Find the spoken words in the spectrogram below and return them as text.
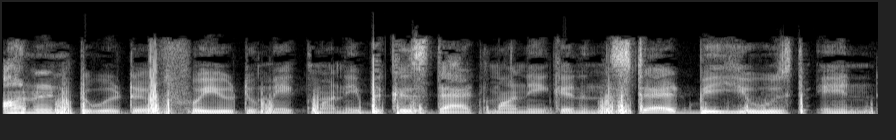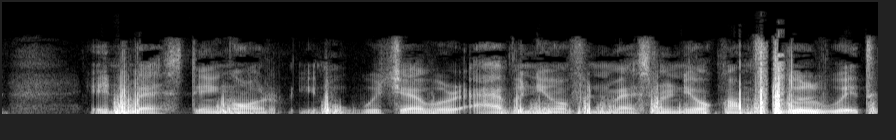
unintuitive for you to make money because that money can instead be used in investing or you know whichever avenue of investment you're comfortable with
